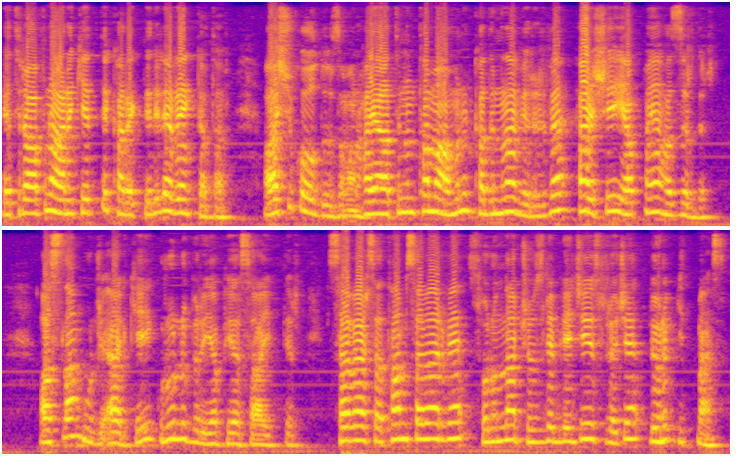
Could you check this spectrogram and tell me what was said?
etrafına hareketli karakteriyle renk katar. Aşık olduğu zaman hayatının tamamını kadınına verir ve her şeyi yapmaya hazırdır. Aslan burcu erkeği gururlu bir yapıya sahiptir. Severse tam sever ve sorunlar çözülebileceği sürece dönüp gitmez.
